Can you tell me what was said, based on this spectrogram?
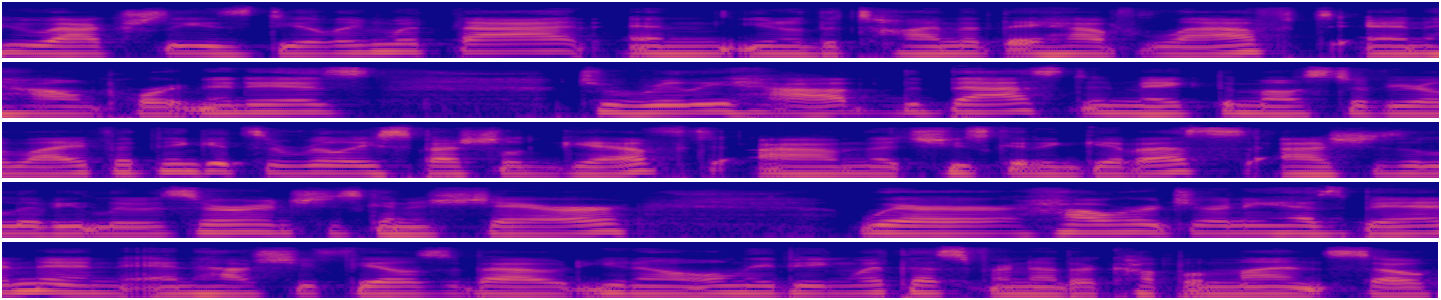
who actually is dealing with that and, you know, the time that they have left and how important it is to really have the best and make the most of your life. I think it's a really special gift um, that she's going to give us. Uh, she's a Livy loser and she's going to share where how her journey has been and and how she feels about you know only being with us for another couple months. So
